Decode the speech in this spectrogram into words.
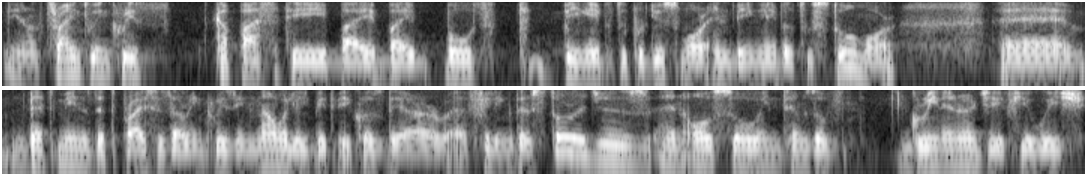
you know, trying to increase capacity by by both being able to produce more and being able to store more. Uh, that means that prices are increasing now a little bit because they are uh, filling their storages, and also in terms of green energy, if you wish,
